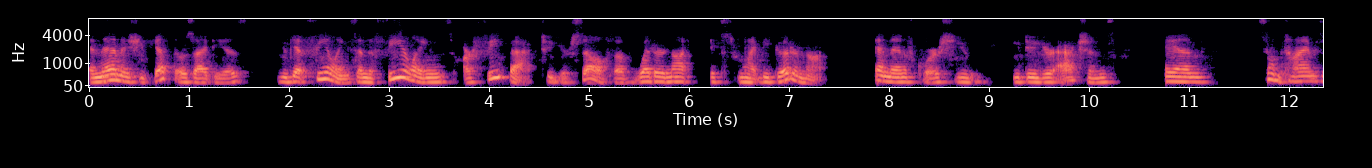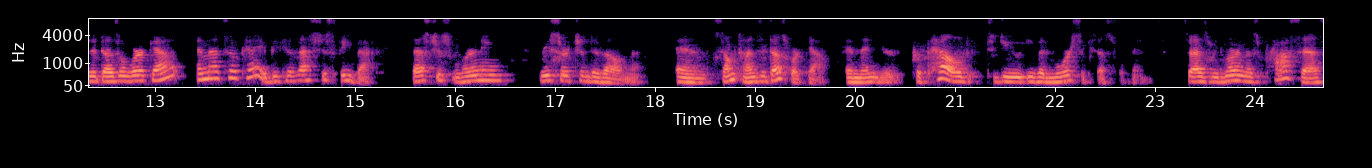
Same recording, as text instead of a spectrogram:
And then as you get those ideas, you get feelings, and the feelings are feedback to yourself of whether or not it might be good or not. And then, of course, you you do your actions, and sometimes it doesn't work out, and that's okay because that's just feedback. That's just learning research and development. And sometimes it does work out, and then you're propelled to do even more successful things. So as we learn this process,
